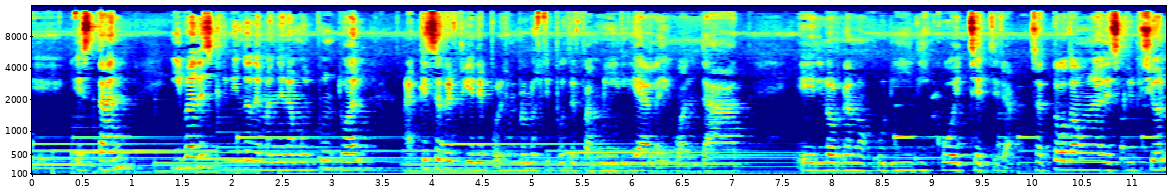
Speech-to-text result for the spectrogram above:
eh, están? Y va describiendo de manera muy puntual a qué se refiere, por ejemplo, los tipos de familia, la igualdad, el órgano jurídico, etcétera. O sea, toda una descripción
